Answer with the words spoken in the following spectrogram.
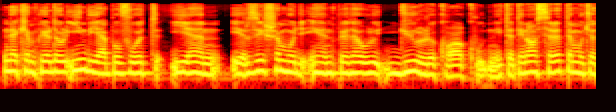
nekem például Indiában volt ilyen érzésem, hogy én például gyűlök alkudni. Tehát én azt szeretem, hogy a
